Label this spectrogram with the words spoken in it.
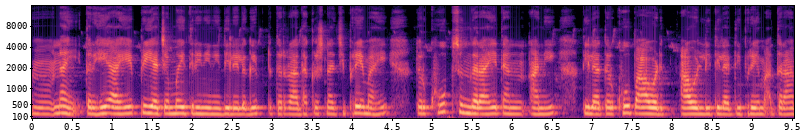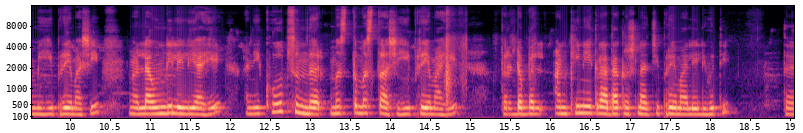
नाही तर हे आहे प्रियाच्या मैत्रिणीने दिलेलं गिफ्ट. तर राधाकृष्णाची फ्रेम आहे. तर खूप सुंदर आहे त्यां आणि तिला तर खूप आवड आवडली तिला ती फ्रेम. तर आम्ही ही फ्रेम अशी लावून दिलेली आहे. आणि खूप सुंदर मस्त मस्त अशी ही फ्रेम आहे. तर डबल आणखीन एक राधाकृष्णाची फ्रेम आलेली होती. तर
